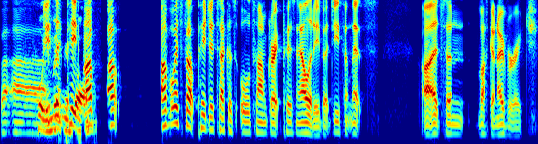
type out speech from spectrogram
But uh, Paul, Do you think moving P- us on. I've, I've I've always felt PJ Tucker's all time great personality, but do you think that's uh, it's an like an overreach?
